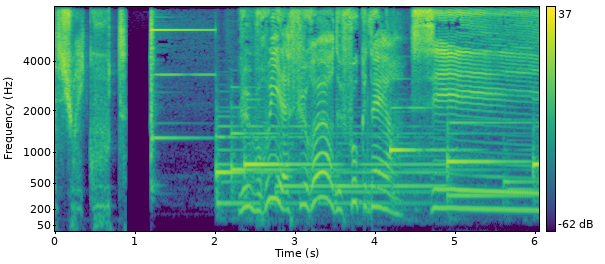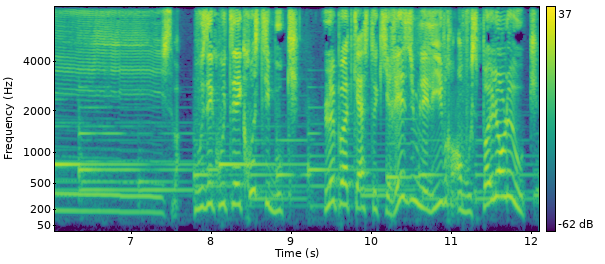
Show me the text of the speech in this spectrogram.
Sur écoute. Le bruit et la fureur de Faulkner, c'est... Vous écoutez Krusty Book, le podcast qui résume les livres en vous spoilant le hook.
